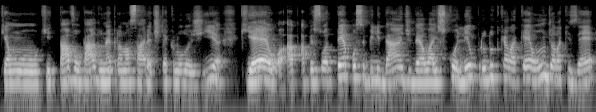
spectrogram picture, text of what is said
Que é um que está voltado né, para a nossa área de tecnologia, que é a, a, pessoa ter a possibilidade dela escolher o produto que ela quer, onde ela quiser,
